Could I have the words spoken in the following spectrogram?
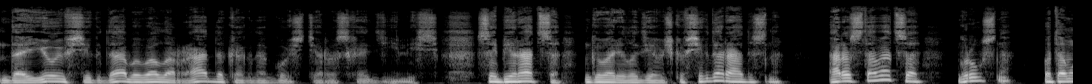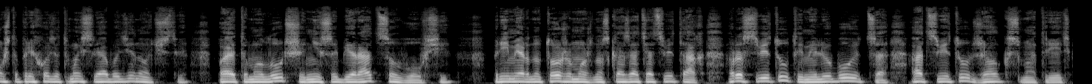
Даюй всегда бывала рада, когда гости расходились. «Собираться, — говорила девочка, — всегда радостно, а расставаться грустно потому что приходят мысли об одиночестве, поэтому лучше не собираться вовсе. Примерно тоже можно сказать о цветах. Расцветут, ими любуются, а цветут жалко смотреть.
